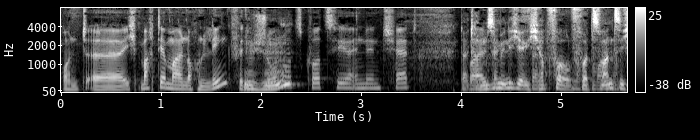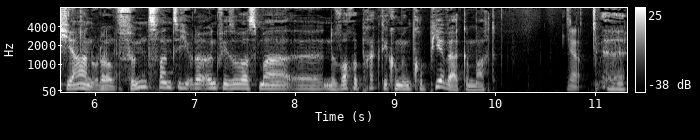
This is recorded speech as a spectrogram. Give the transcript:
Und äh, ich mach dir mal noch einen Link für die Shownotes kurz hier in den Chat. Mhm. Da haben sie mir nicht, ich habe vor, vor noch mal- 20 Jahren oder 25 oder irgendwie sowas mal äh, eine Woche Praktikum im Kopierwerk gemacht. Ja. Äh,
